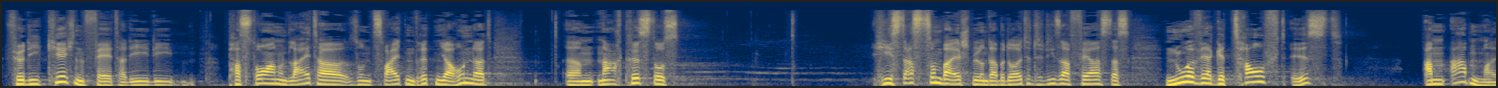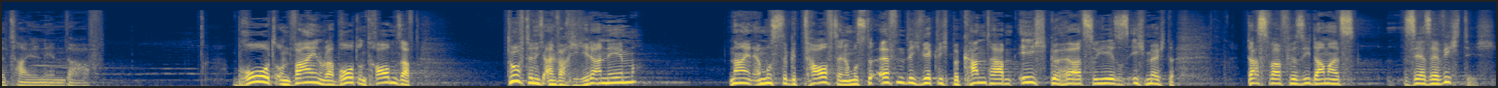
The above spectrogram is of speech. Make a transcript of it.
Für die Kirchenväter, die, die Pastoren und Leiter so im zweiten, dritten Jahrhundert ähm, nach Christus, hieß das zum Beispiel, und da bedeutete dieser Vers, dass nur wer getauft ist, am Abendmahl teilnehmen darf. Brot und Wein oder Brot und Traubensaft durfte nicht einfach jeder nehmen. Nein, er musste getauft sein, er musste öffentlich wirklich bekannt haben, ich gehöre zu Jesus, ich möchte. Das war für sie damals sehr, sehr wichtig.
